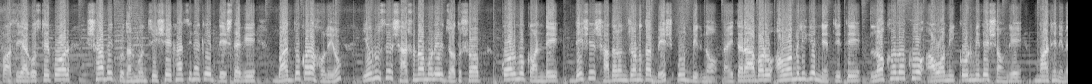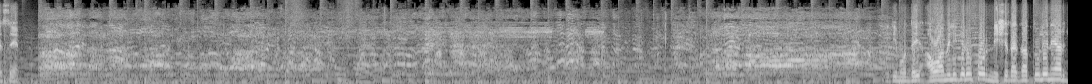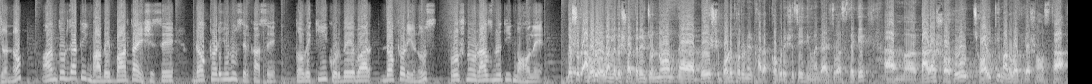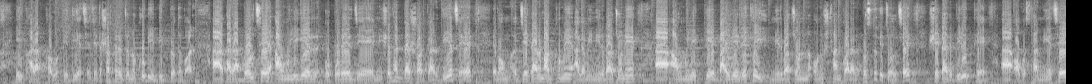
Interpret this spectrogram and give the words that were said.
পাঁচই আগস্টের পর সাবেক প্রধানমন্ত্রী শেখ হাসিনাকে দেশ ত্যাগে বাধ্য করা হলেও ইউনুসের শাসনামলের যত সব কর্মকাণ্ডে দেশের সাধারণ জনতা বেশ উদ্বিগ্ন। তাই তারা আবারও আওয়ামী লীগের নেতৃত্বে লক্ষ লক্ষ আওয়ামী কর্মীদের সঙ্গে মাঠে নেমেছে। ইতিমধ্যেই আওয়ামী লীগের উপর নিষেধাজ্ঞা তুলে নেয়ার জন্য আন্তর্জাতিকভাবে বার্তা এসেছে ডক্টর ইউনুসের কাছে। তবে কি করবে এবার ডক্টর ইউনুস? প্রশ্ন রাজনৈতিক মহলে। দর্শক, আবারও বাংলাদেশ সরকারের জন্য বেশ বড় ধরনের খারাপ খবর এসেছে হিউম্যান রাইটস ওয়াচ থেকে। তারা সহ ছয়টি মানবাধিকার সংস্থা এই খারাপ খবরটি দিয়েছে, যেটা সরকারের জন্য খুবই বিব্রতকর। তারা বলছে, আওয়ামী লীগের উপরে যে নিষেধাজ্ঞা সরকার দিয়েছে এবং যেটার মাধ্যমে আগামী নির্বাচনে আওয়ামী লীগকে বাইরে রেখেই নির্বাচন অনুষ্ঠান করার প্রস্তুতি চলছে, সেটার বিরুদ্ধে অবস্থান নিয়েছে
